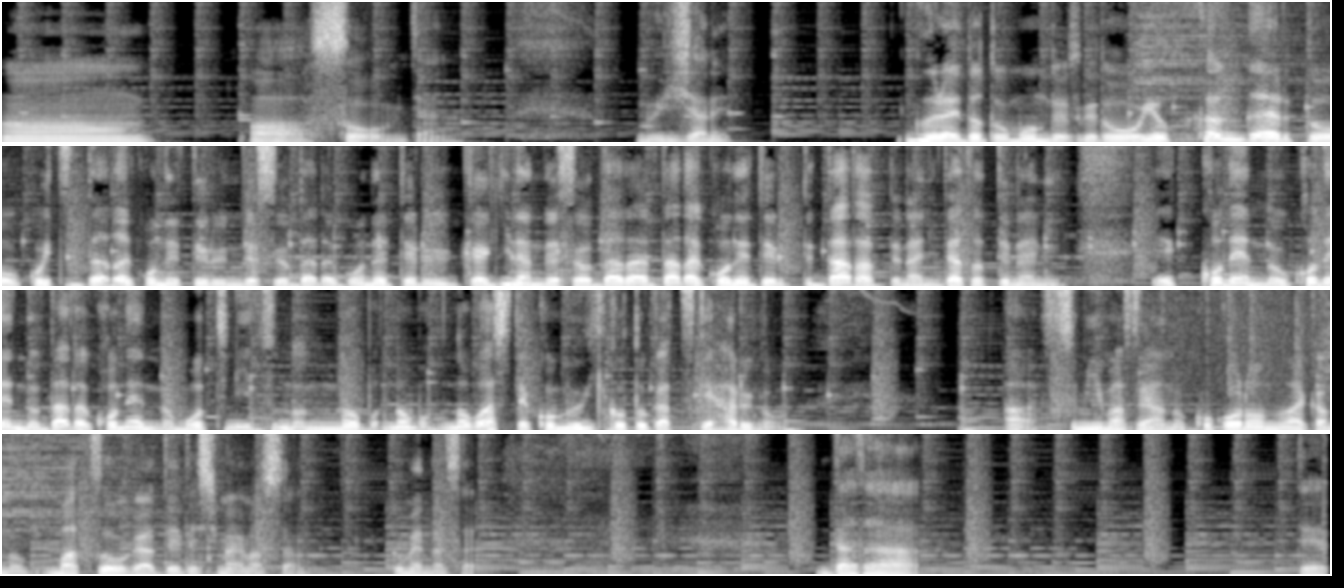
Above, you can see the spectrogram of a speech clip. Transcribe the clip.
うーん、ああ、そう、みたいな。無理じゃね？ぐらいだと思うんですけど、よく考えると、こいつダダこねてるんですよ。ダダこねてるガキなんですよ。ダダ、ダダこねてるって、ダダって何？ダダって何？え、こねんの？こねんの？ダダこねんの？餅にすんの？の伸ばして小麦粉とかつけはるの？あ、すみません。あの、心の中の松尾が出てしまいました。ごめんなさい。ダダって、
